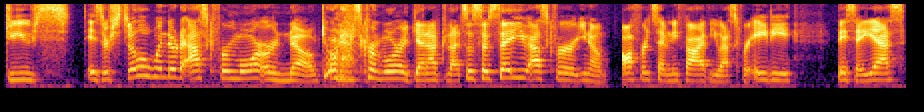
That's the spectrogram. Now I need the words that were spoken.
Do you is there still a window to ask for more or no? Don't ask for more again after that. So so say you ask for you know offered 75 you ask for 80 they say yes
